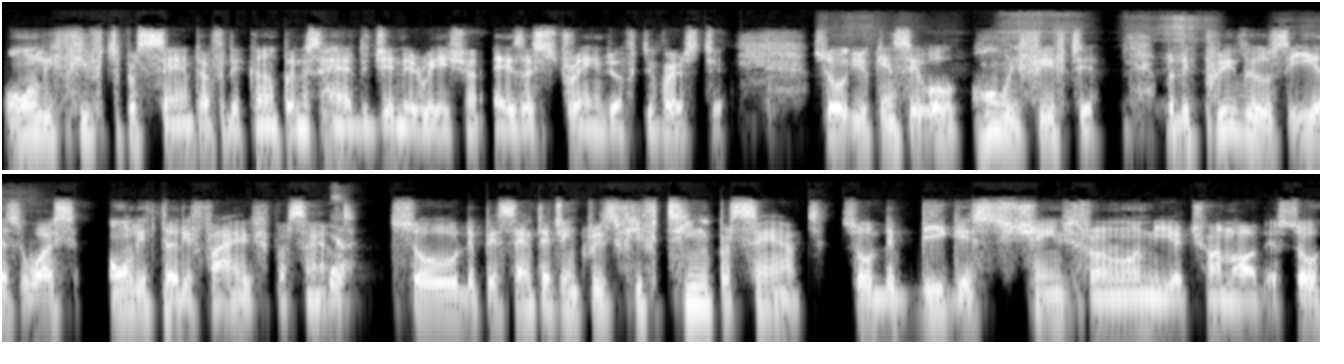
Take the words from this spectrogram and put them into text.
only 50% of the companies had generation as a strand of diversity. So you can say, oh, only 50. But the previous years was only 35%. Yeah. So the percentage increased 15%. So the biggest change from one year to another. So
